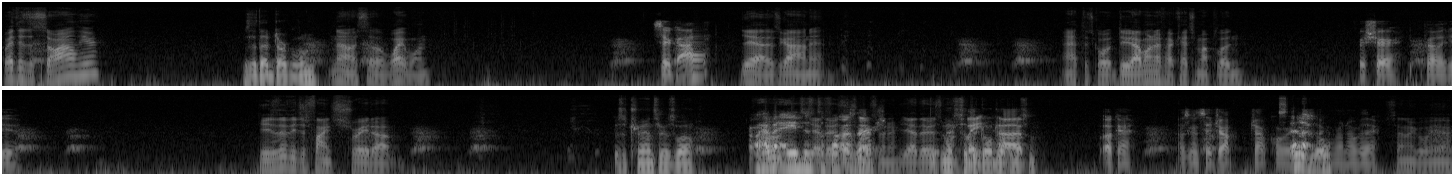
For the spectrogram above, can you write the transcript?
Wait, there's a smile here? Is it that dark balloon? No, this is a white one. Is there a guy? Yeah, there's a guy on it. I have to go, dude. I wonder if I catch him uploading. For sure. You probably do. He's literally just flying straight up. There's a transfer as well. Bro, having Oh, AIDS is yeah, the there's Oh, fucking there? worst. Center. Yeah, there is Next to one. the gold Wait, uh, drop. Okay. I was gonna say drop drop core. Senegal. So I can run over there. Senegal, yeah.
